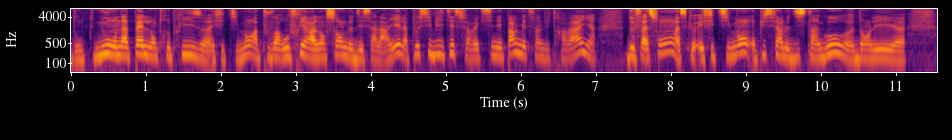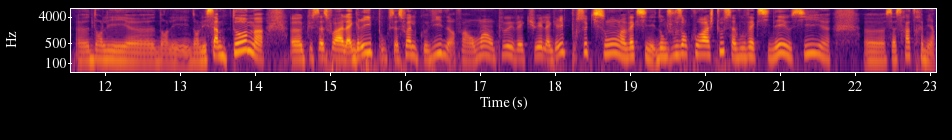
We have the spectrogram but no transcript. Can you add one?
donc nous, on appelle l'entreprise effectivement à pouvoir offrir à l'ensemble des salariés la possibilité de se faire vacciner par le médecin du travail, de façon à ce qu'effectivement on puisse faire le distinguo dans les euh, dans, les, euh, dans, les, dans les symptômes, euh, que ce soit la grippe ou que ce soit le Covid. Enfin, au moins, on peut évacuer la grippe pour ceux qui sont vaccinés. Donc, je vous encourage tous à vous vacciner aussi. ça sera très bien.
